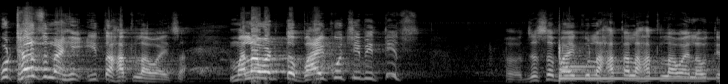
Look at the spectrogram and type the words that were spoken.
कुठंच नाही इथं हात लावायचा. मला वाटतं बायकोची बी तीच. जसं बायकोला हाताला हात लावायला लावते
